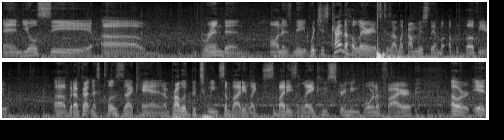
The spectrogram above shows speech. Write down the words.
and you'll see um, Brenden on his knee, which is kind of hilarious because I'm like, obviously, I'm up above you. Uh, but I've gotten as close as I can. I'm probably between somebody, like somebody's leg who's screaming "Born of Fire," or it,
